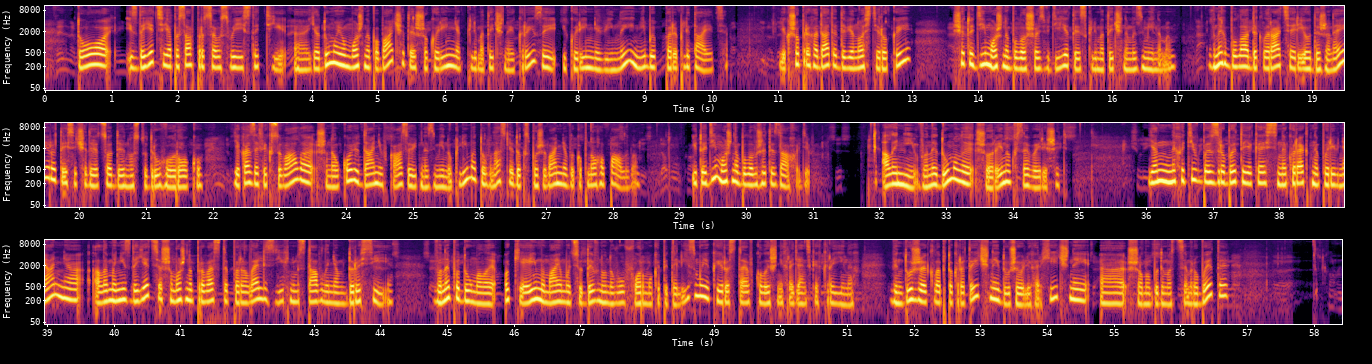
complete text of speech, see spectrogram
то і здається, я писав про це у своїй статті. Е, Я думаю, можна побачити, що коріння кліматичної кризи і коріння війни ніби переплітається. Якщо пригадати 90-ті роки, що тоді можна було щось вдіяти з кліматичними змінами. В них була декларація Ріо де Жанейро 1992 року, яка зафіксувала, що наукові дані вказують на зміну клімату внаслідок споживання викопного палива. І тоді можна було вжити заходів. Але ні, вони думали, що ринок все вирішить. Я не хотів би зробити якесь некоректне порівняння, але мені здається, що можна провести паралель з їхнім ставленням до Росії. Вони подумали: окей, ми маємо цю дивну нову форму капіталізму, який росте в колишніх радянських країнах. Він дуже клептократичний, дуже олігархічний. Е, Що ми будемо з цим робити?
